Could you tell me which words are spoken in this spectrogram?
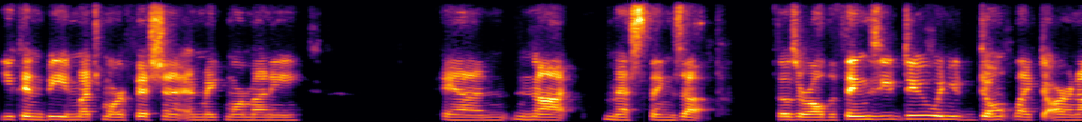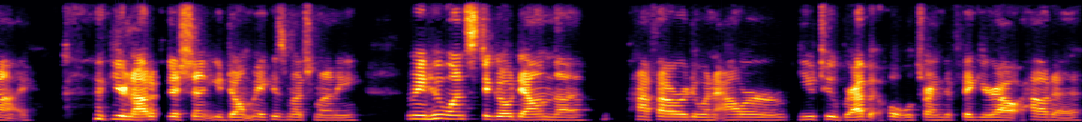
you can be much more efficient and make more money and not mess things up. those are all the things you do when you don't like to R&I. You're Yeah. not efficient. You don't make as much money. I mean, who wants to go down the half hour to an hour YouTube rabbit hole trying to figure out how to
